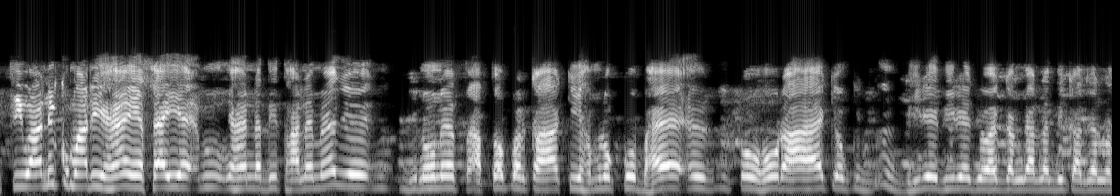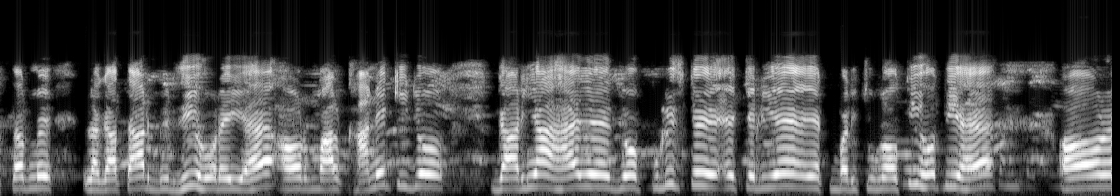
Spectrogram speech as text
शिवानी कुमारी है एस आई है नदी थाने में जिन्होंने साफ़ तौर पर कहा कि हम लोग को भय तो हो रहा है क्योंकि धीरे धीरे जो है गंगा नदी का जलस्तर में लगातार वृद्धि हो रही है और मालखाने की जो गाड़ियाँ हैं जो पुलिस के, के लिए एक बड़ी चुनौती होती है और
